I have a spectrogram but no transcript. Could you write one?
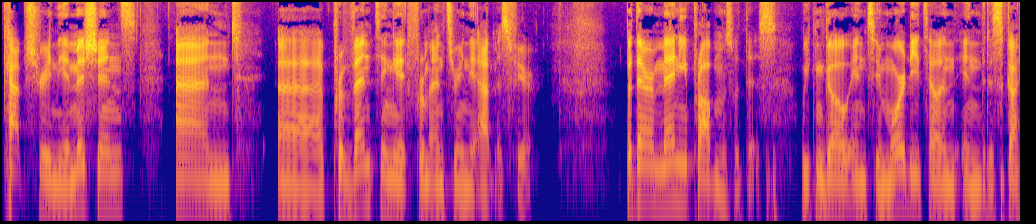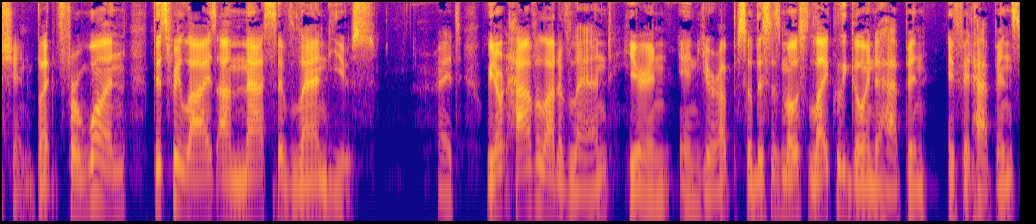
capturing the emissions, and uh, preventing it from entering the atmosphere. But there are many problems with this. We can go into more detail in, in the discussion. But for one, this relies on massive land use. Right? We don't have a lot of land here in, in Europe, so this is most likely going to happen, if it happens,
